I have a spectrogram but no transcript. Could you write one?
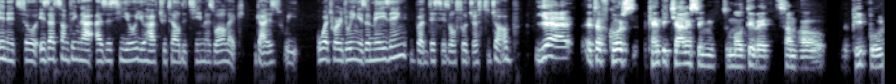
in it. So is that something that as a CEO you have to tell the team as well? Like, guys, we what we're doing is amazing, but this is also just a job. Yeah, it of course can be challenging to motivate somehow the people.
